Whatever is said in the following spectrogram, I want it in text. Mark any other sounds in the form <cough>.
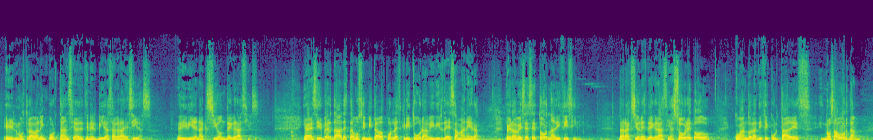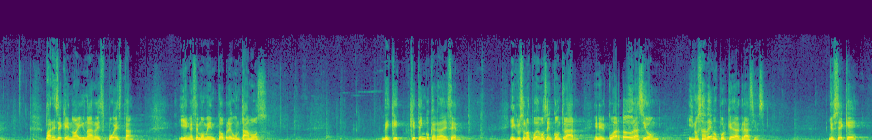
Él mostraba la importancia de tener vidas agradecidas, de vivir en acción de gracias. Y a decir verdad, estamos invitados por la Escritura a vivir de esa manera, pero a veces se torna difícil dar acciones de gracias, sobre todo cuando las dificultades nos abordan, parece que no hay una respuesta y en ese momento preguntamos, ¿de qué, qué tengo que agradecer? Incluso nos podemos encontrar en el cuarto de oración y no sabemos por qué dar gracias. Yo sé que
